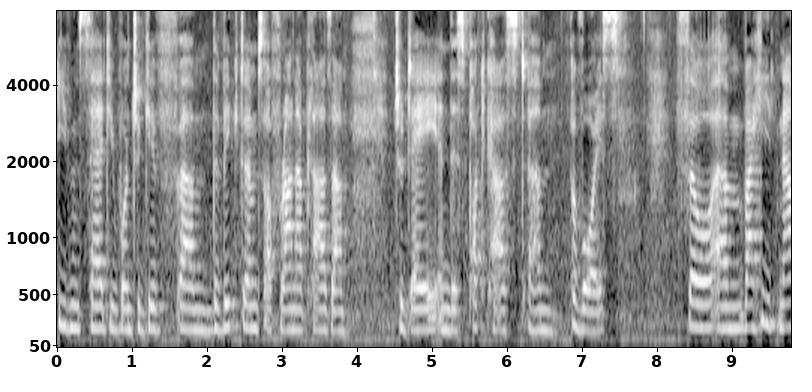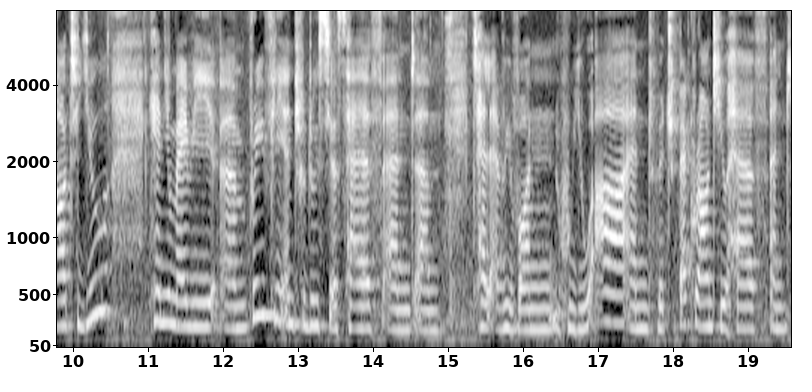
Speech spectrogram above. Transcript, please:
even said you want to give um, the victims of Rana Plaza today in this podcast um, a voice. So, um, Wahid, now to you. Can you maybe um, briefly introduce yourself and um, tell everyone who you are and which background you have and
